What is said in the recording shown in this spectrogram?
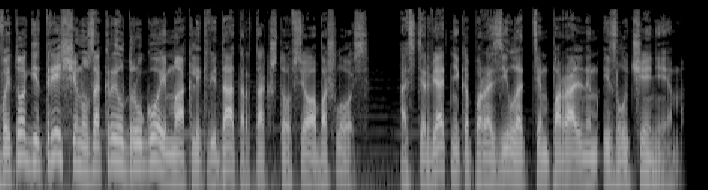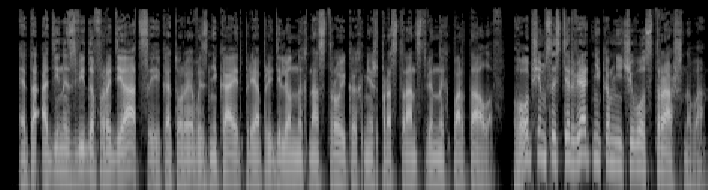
В итоге трещину закрыл другой маг-ликвидатор, так что все обошлось. А стервятника поразило темпоральным излучением. Это один из видов радиации, которая возникает при определенных настройках межпространственных порталов. В общем, со стервятником ничего страшного.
